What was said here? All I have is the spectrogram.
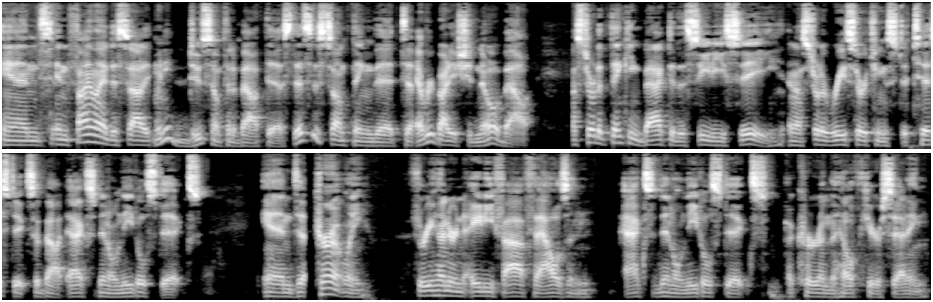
and and finally I decided we need to do something about this. This is something that uh, everybody should know about. I started thinking back to the CDC and I started researching statistics about accidental needle sticks. And uh, currently 385,000 accidental needle sticks occur in the healthcare setting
